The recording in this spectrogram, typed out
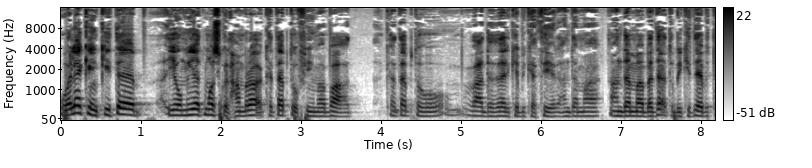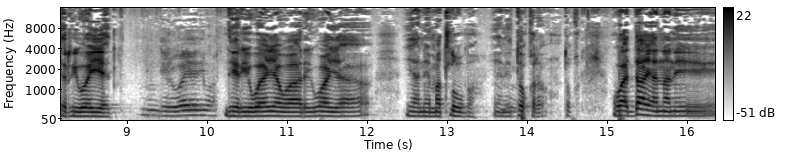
ولكن كتاب يوميات موسكو الحمراء كتبته فيما بعد كتبته بعد ذلك بكثير عندما عندما بدأت بكتابة الروايات. دي رواية دي. دي رواية ورواية يعني مطلوبة يعني تقرأ تقرأ. وأدعي أنني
